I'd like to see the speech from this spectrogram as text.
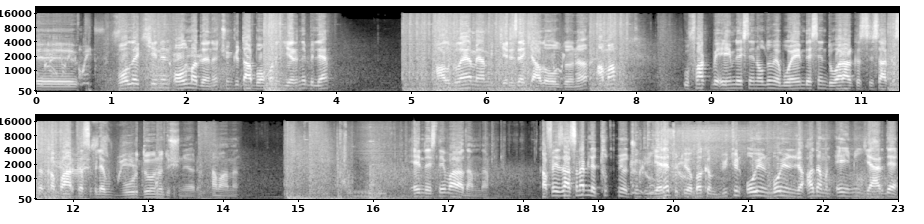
Ee. Voleki'nin olmadığını çünkü daha bombanın yerini bile algılayamayan bir gerizekalı olduğunu ama ufak bir aim desteğinin olduğunu ve bu aim desteğinin duvar arkası, sis arkası ve kapı arkası bile vurduğunu düşünüyorum tamamen. Aim desteği var adamda. Kafa hizasına bile tutmuyor çünkü yere tutuyor. Bakın bütün oyun boyunca adamın aim'i yerde.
